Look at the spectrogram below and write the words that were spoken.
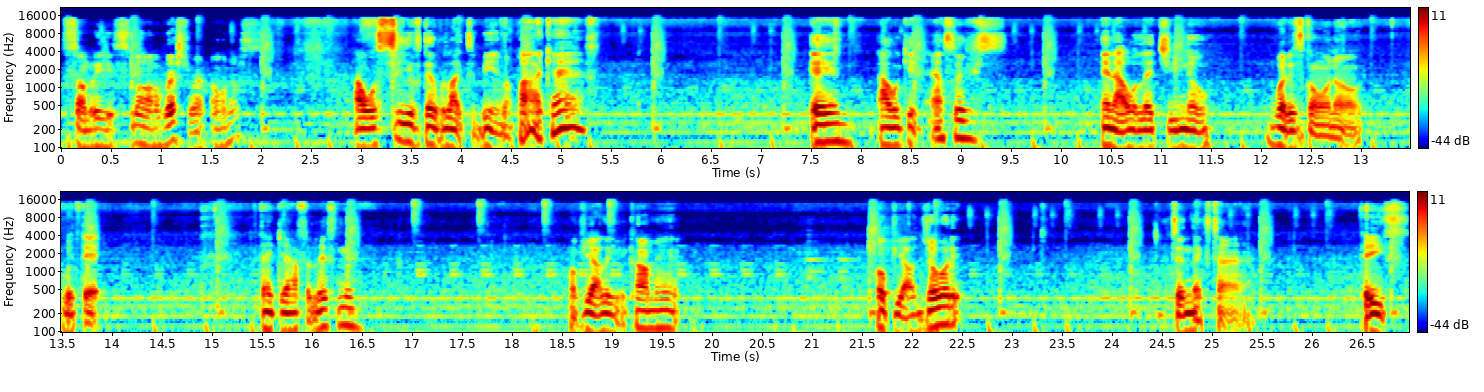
some of these small restaurant owners, I will see if they would like to be in my podcast, and I will get answers, and I will let you know what is going on with that. Thank y'all for listening. Hope y'all leave a comment. Hope y'all enjoyed it. Until next time. Peace.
